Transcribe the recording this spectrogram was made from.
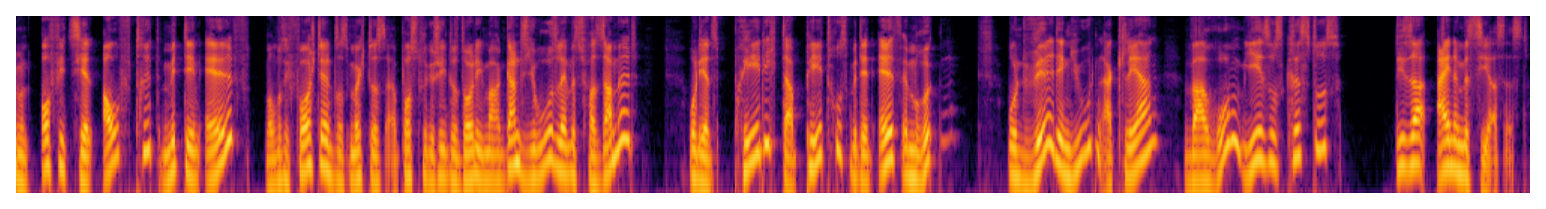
nun offiziell auftritt mit den elf. Man muss sich vorstellen, das möchte das Apostelgeschichte deutlich machen. Ganz Jerusalem ist versammelt und jetzt predigt da Petrus mit den elf im Rücken und will den Juden erklären, warum Jesus Christus dieser eine Messias ist.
